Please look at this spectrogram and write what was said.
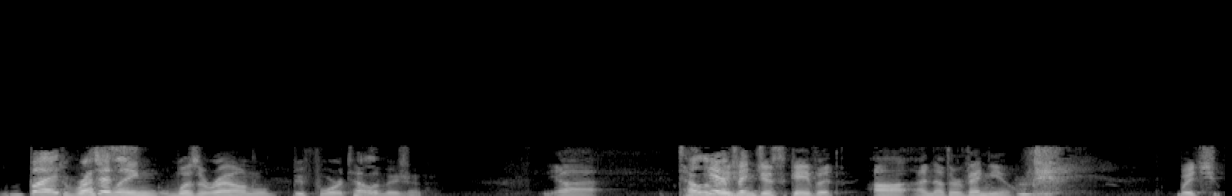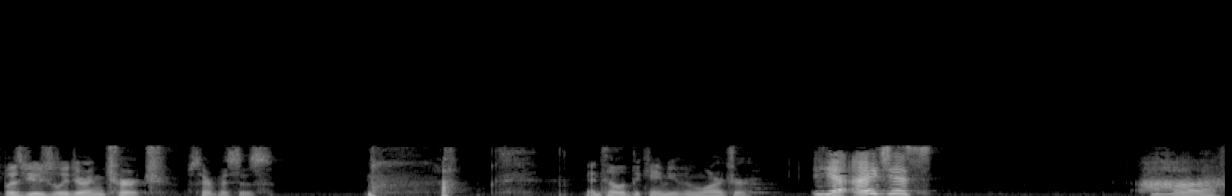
but Wrestling was around before television. Uh, television but- just gave it uh, another venue, which was usually during church services. Until it became even larger. Yeah, I just. ah.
